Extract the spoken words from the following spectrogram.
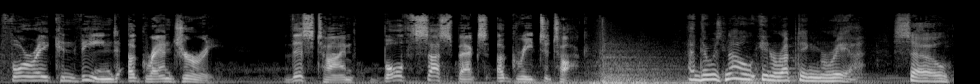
Forray convened a grand jury. This time, both suspects agreed to talk. And there was no interrupting Maria. So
